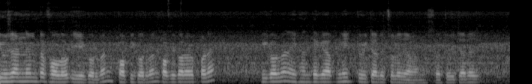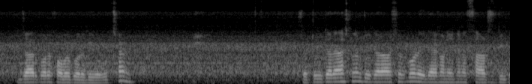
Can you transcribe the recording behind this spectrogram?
ইউজার নেমটা ফলো ইয়ে করবেন কপি করবেন। কপি করার পরে কী করবেন? এখান থেকে আপনি টুইটারে চলে যাবেন। সো টুইটারে যাওয়ার পরে ফলো করে দিবে, বুঝছেন? সো টুইটারে আসলেন টুইটারে আসার পর, এটা এখন এখানে সার্চ দিব।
